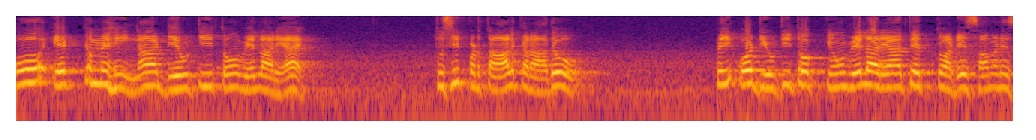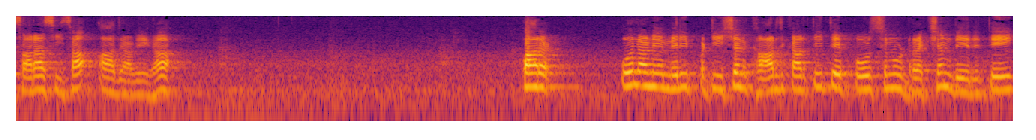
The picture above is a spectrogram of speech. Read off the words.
ਉਹ ਇੱਕ ਮਹੀਨਾ ਡਿਊਟੀ ਤੋਂ ਵਿਹਲਾ ਰਿਹਾ ਹੈ। ਤੁਸੀਂ ਪੜਤਾਲ ਕਰਾ ਦਿਓ ਵੀ ਉਹ ਡਿਊਟੀ ਤੋਂ ਕਿਉਂ ਵਿਹਲਾ ਰਿਹਾ ਤੇ ਤੁਹਾਡੇ ਸਾਹਮਣੇ ਸਾਰਾ ਸੀਸਾ ਆ ਜਾਵੇਗਾ। ਪਰ ਉਹਨਾਂ ਨੇ ਮੇਰੀ ਪਟੀਸ਼ਨ ਖਾਰਜ ਕਰਤੀ ਤੇ ਪੁਲਿਸ ਨੂੰ ਡਾਇਰੈਕਸ਼ਨ ਦੇ ਦਿੱਤੀ।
